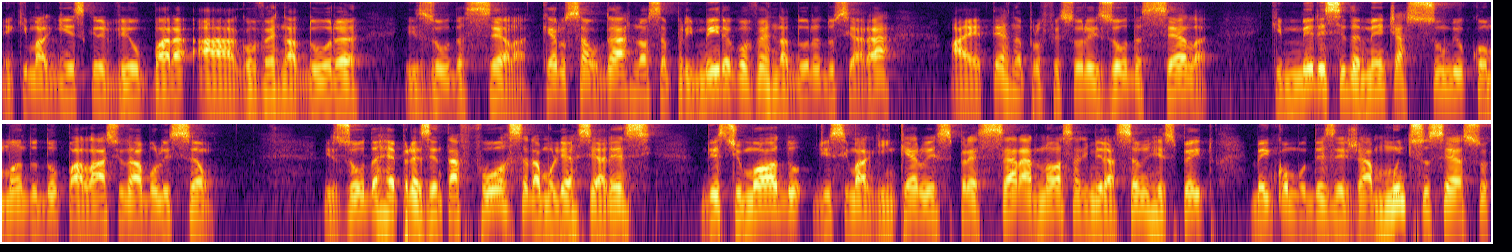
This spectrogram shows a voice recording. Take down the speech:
em que Maguinha escreveu para a governadora Isolda Sela. Quero saudar nossa primeira governadora do Ceará, a eterna professora Isolda Sela, que merecidamente assume o comando do Palácio da Abolição. Isolda representa a força da mulher cearense. Deste modo, disse Maguinho, quero expressar a nossa admiração e respeito, bem como desejar muito sucesso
